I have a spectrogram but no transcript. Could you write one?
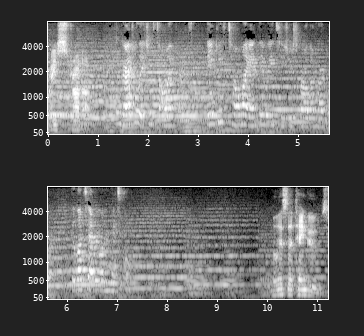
Grace Stradov. Congratulations to all my friends. Thank you to all my Anthony Wayne teachers for all their hard work. Good luck to everyone in high school. Melissa Tanguz.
